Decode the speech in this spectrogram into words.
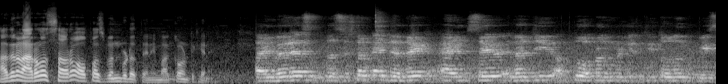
ಅದರಲ್ಲಿ ಅರವತ್ತು ಸಾವಿರ ವಾಪಸ್ ಬಂದ್ಬಿಡುತ್ತೆ ನಿಮ್ಮ ಅಕೌಂಟ್ಗೆ and whereas the system can generate and save energy up to approximately 3000 rupees.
